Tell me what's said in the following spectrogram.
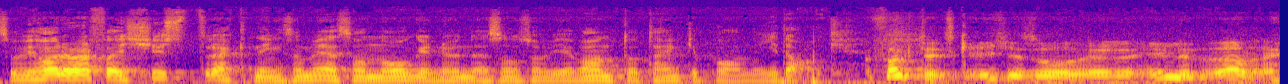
Så vi har i hvert fall en kyststrekning som er sånn noenlunde sånn som vi er vant til å tenke på den i dag. Faktisk ikke så ille det der, nei.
